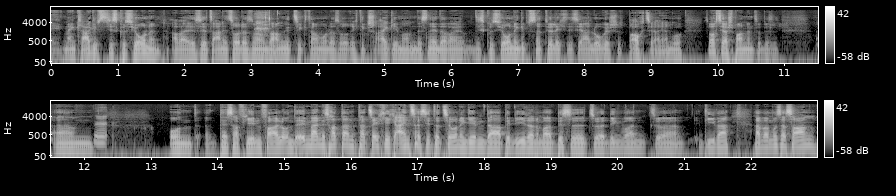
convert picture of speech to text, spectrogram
Ich meine, klar gibt es Diskussionen, aber es ist jetzt auch nicht so, dass wir uns angezickt haben oder so richtig Streit gegeben haben. Das nicht, aber Diskussionen gibt es natürlich. Das ist ja logisch, das braucht es ja irgendwo. Das macht es ja spannend so ein bisschen. Ähm, Ja. Und das auf jeden Fall. Und ich meine, es hat dann tatsächlich ein, zwei Situationen gegeben, da bin ich dann mal ein bisschen zur Ding geworden, zur Diva. Aber man muss ja sagen,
